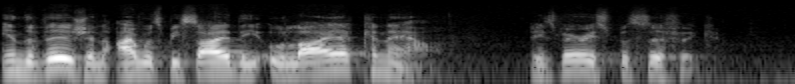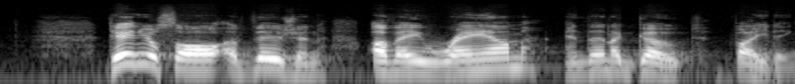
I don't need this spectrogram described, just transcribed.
In the vision, I was beside the Ulai Canal. He's very specific. Daniel saw a vision of a ram and then a goat fighting.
